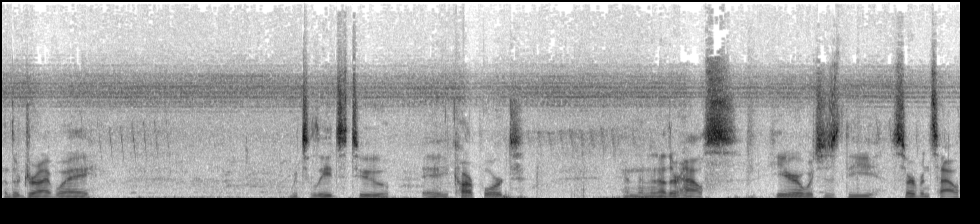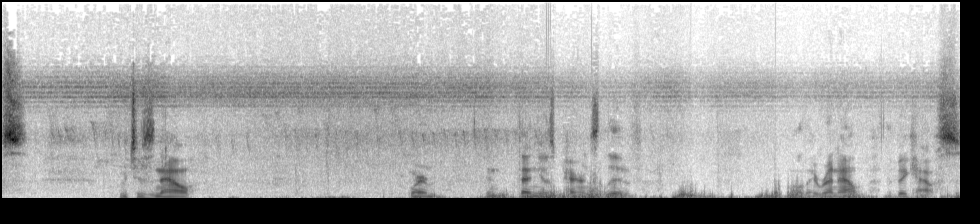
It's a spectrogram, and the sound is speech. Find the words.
Another driveway which leads to a carport and then another house here which is the servant's house which is now where Nathaniel's parents live while they rent out the big house.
